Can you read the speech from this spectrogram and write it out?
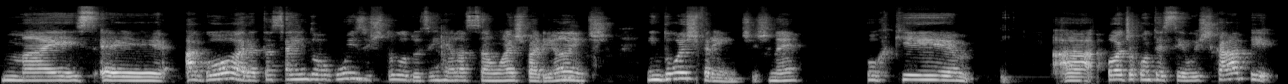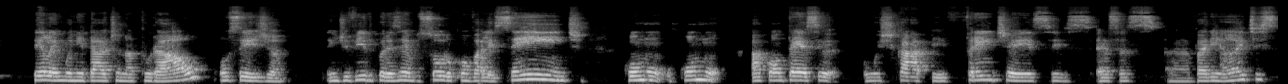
mas é, agora está saindo alguns estudos em relação às variantes em duas frentes, né? Porque a, pode acontecer o escape pela imunidade natural, ou seja, indivíduo, por exemplo, soro convalescente, como, como acontece o escape frente a esses, essas uh, variantes,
